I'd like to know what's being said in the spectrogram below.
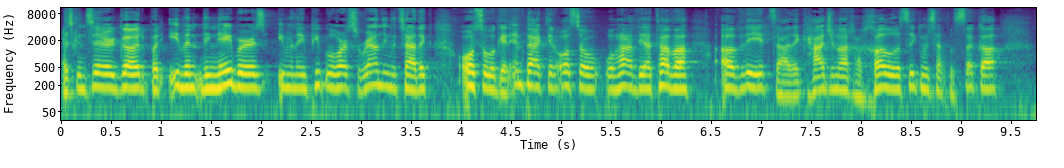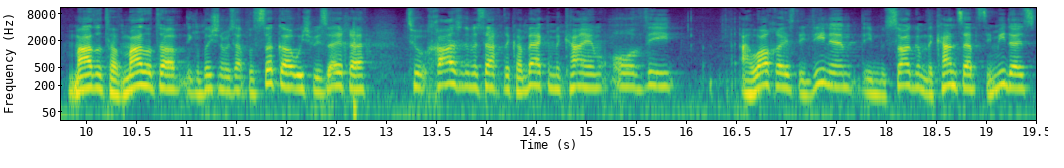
is considered good, but even the neighbors, even the people who are surrounding the tzaddik, also will get impacted. Also, will have the atava of the tzaddik. Hajim lachachol sikim sukkah. Mazel tov, mazel tov. The completion of Mesach Sukkah, we should be zeicha to chaj the Mesach to come back and mekayim all of the halachas, the dinim, the musagim, the concepts, the midas.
